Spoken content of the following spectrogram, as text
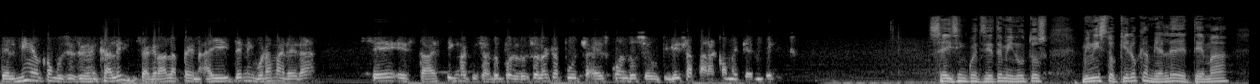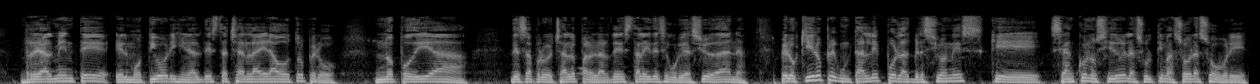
del mío, como si se en Cali, se agrava la pena. Ahí de ninguna manera se está estigmatizando por el uso de la capucha es cuando se utiliza para cometer un delito. 6.57 minutos. Ministro, quiero cambiarle de tema. Realmente el motivo original de esta charla era otro, pero no podía desaprovecharlo para hablar de esta ley de seguridad ciudadana. Pero quiero preguntarle por las versiones que se han conocido en las últimas horas sobre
